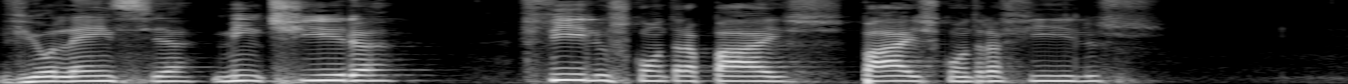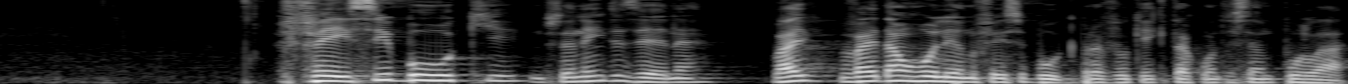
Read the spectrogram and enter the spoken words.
violência, mentira, filhos contra pais, pais contra filhos. Facebook, não precisa nem dizer, né? Vai, vai dar um rolê no Facebook para ver o que está acontecendo por lá.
